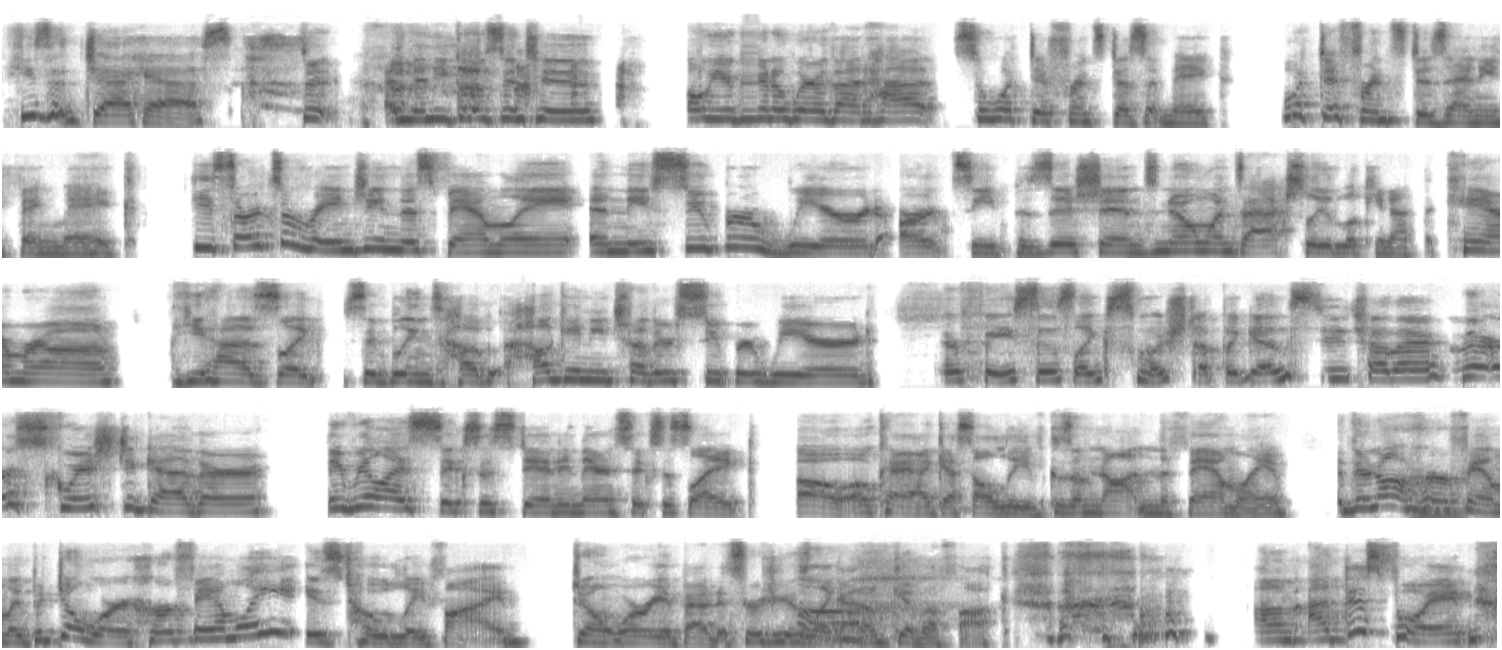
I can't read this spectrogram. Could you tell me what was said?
He's a jackass. So- and then he goes into, "Oh, you're going to wear that hat. So what difference does it make? What difference does anything make?" He starts arranging this family in these super weird artsy positions. No one's actually looking at the camera. He has like siblings hug- hugging each other, super weird. Their faces like smushed up against each other. They're squished together. They realize Six is standing there, and Six is like, "Oh, okay, I guess I'll leave because I'm not in the family." They're not her family, but don't worry, her family is totally fine. Don't worry about it. Sergio's like, I don't give a fuck. um, at this point,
